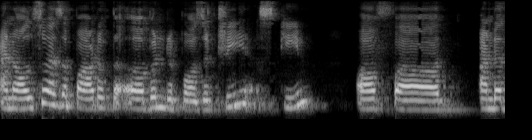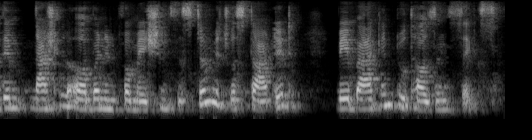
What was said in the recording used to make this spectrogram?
and also as a part of the urban repository scheme of uh, under the National Urban Information System, which was started way back in 2006.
